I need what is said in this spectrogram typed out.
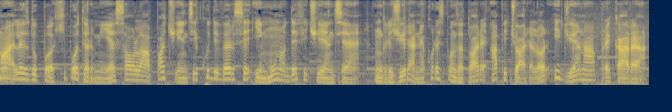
mai ales după hipotermie sau la pacienții cu diverse imunodeficiențe, îngrijirea necorespunzătoare a picioarelor, igiena precară.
